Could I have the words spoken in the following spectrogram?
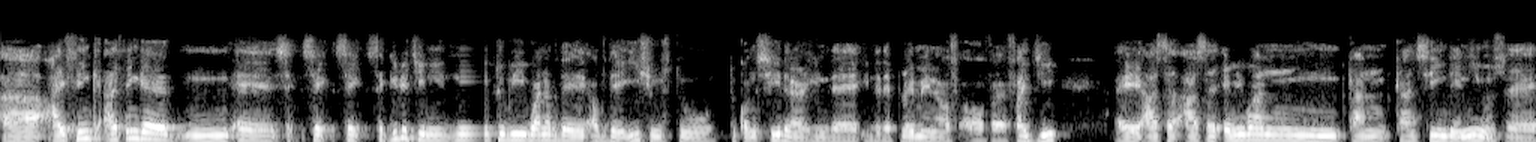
Uh, I think I think uh, mm, uh, se se security need, need to be one of the of the issues to to consider in the in the deployment of of uh, 5G. Uh, as as everyone can can see in the news, uh,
